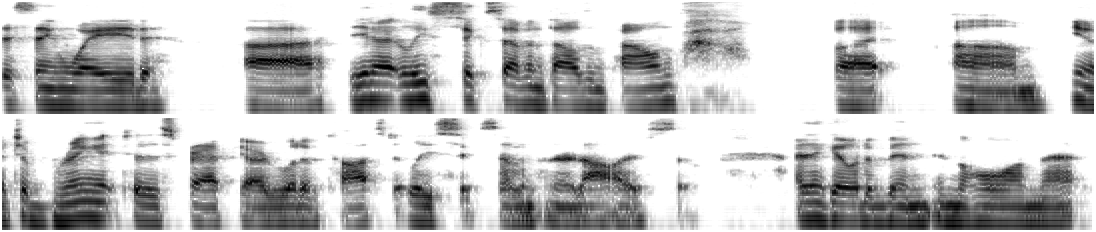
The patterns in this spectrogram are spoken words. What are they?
this thing weighed, uh, you know, at least six, seven thousand pounds. Wow. But um, you know, to bring it to the scrapyard would have cost at least six, seven hundred dollars. So I think I would have been in the hole on that.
